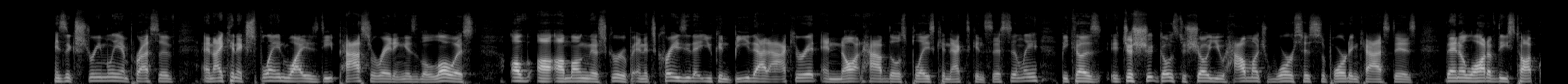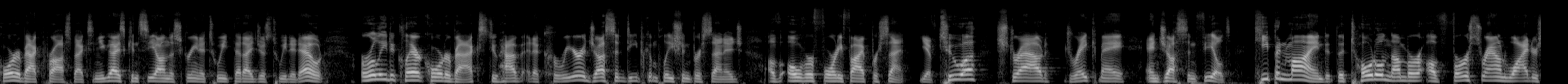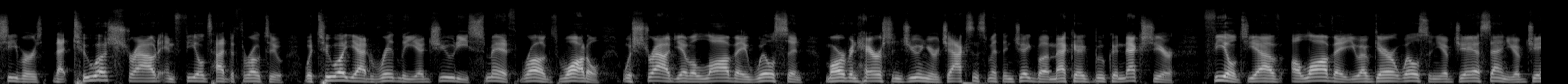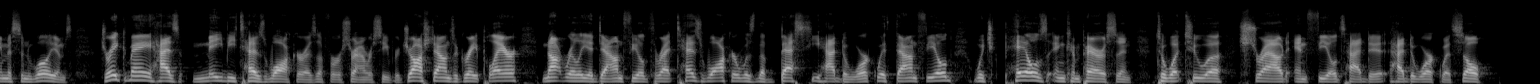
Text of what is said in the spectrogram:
is extremely impressive, and I can explain why his deep passer rating is the lowest of uh, among this group. And it's crazy that you can be that accurate and not have those plays connect consistently because it just goes to show you how much worse his supporting cast is than a lot of these top quarterback prospects. And you guys can see on the screen a tweet that I just tweeted out. Early declare quarterbacks to have a career adjusted deep completion percentage of over 45%. You have Tua, Stroud, Drake Maye, and Justin Fields. Keep in mind the total number of first round wide receivers that Tua, Stroud, and Fields had to throw to. With Tua, you had Ridley, you had Jeudy, Smith, Ruggs, Waddle. With Stroud, you have Olave, Wilson, Marvin Harrison Jr., Jackson Smith-Njigba, Mecca Egbuka next year. Fields, you have Olave, you have Garrett Wilson, you have JSN, you have Jameson Williams. Drake Maye has maybe Tez Walker as a first round receiver. Josh Downs a great player, not really a downfield threat. Tez Walker was the best he had to work with downfield, which pales in comparison what Tua, Stroud, and Fields had to had to work with. So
